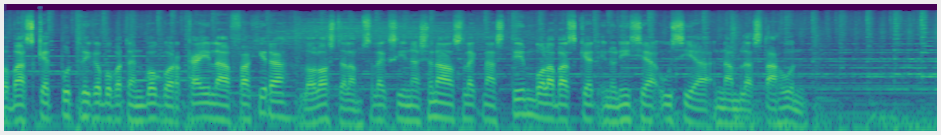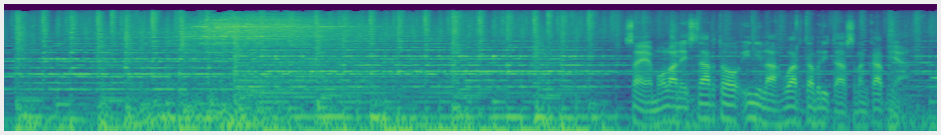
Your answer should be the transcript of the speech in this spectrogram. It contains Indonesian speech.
Pebasket putri Kabupaten Bogor Kaila Fakira lolos dalam seleksi nasional seleknas tim bola basket Indonesia usia 16 tahun. Saya Maulana Isnarto, inilah Warta Berita selengkapnya.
